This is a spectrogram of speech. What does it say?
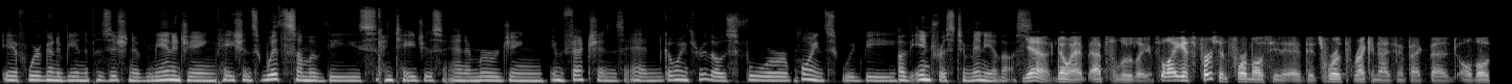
if we're going to be in the position of managing patients with some of these contagious and emerging infections? And going through those four points would be of interest to many of us. Yeah, no, absolutely. So I guess first and foremost, it's worth recognizing the fact that although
